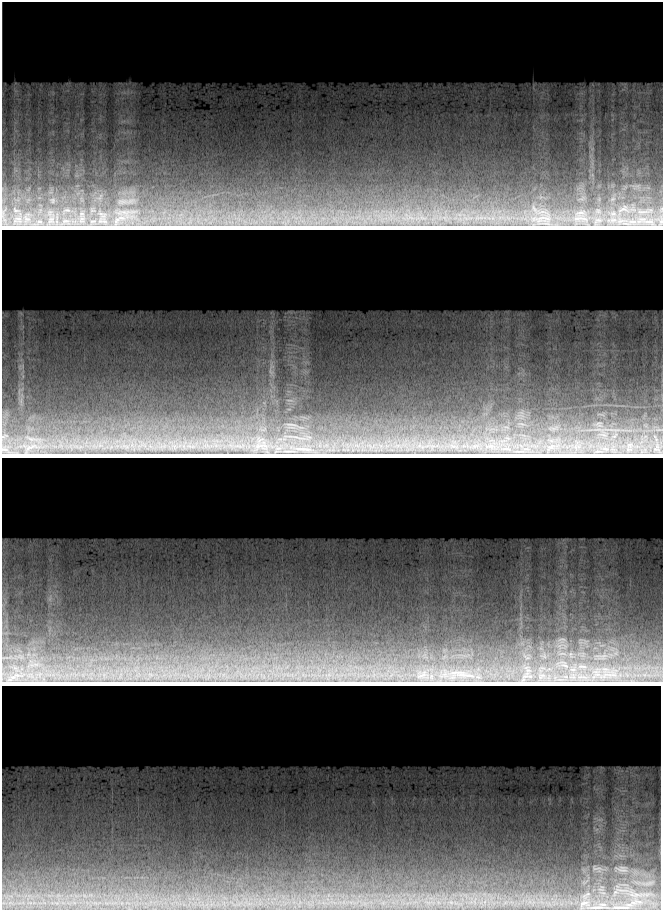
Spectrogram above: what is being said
Acaban de perder la pelota. Gran pase a través de la defensa. La hace bien. La revientan, no quieren complicaciones. Por favor, ya perdieron el balón. Daniel Díaz.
